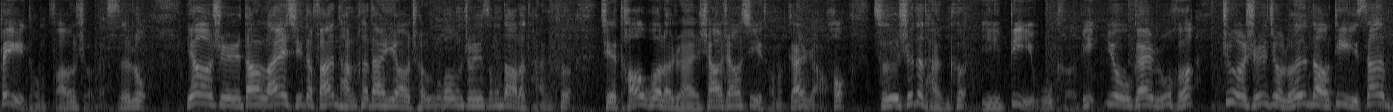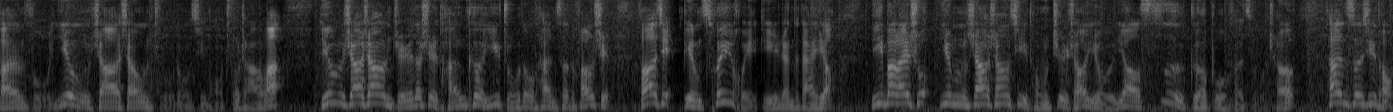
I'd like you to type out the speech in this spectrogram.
被动防守的思路。要是当来袭的反坦克弹药成功追踪到了坦克，且逃过了软杀伤系统的干扰后，此时的坦克已避无可避，又该如何？这时就轮到第三板斧硬杀伤主动系统出场了。硬杀伤指的是坦克以主动探测的方式发现并摧毁敌人的弹药。一般来说，硬杀伤系统至少有要四个部分组成：探测系统、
